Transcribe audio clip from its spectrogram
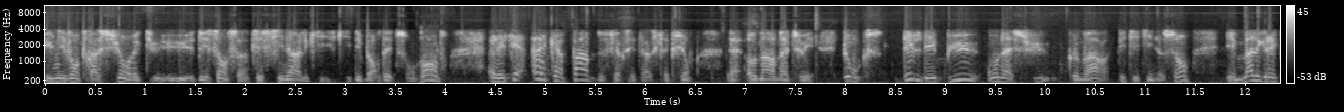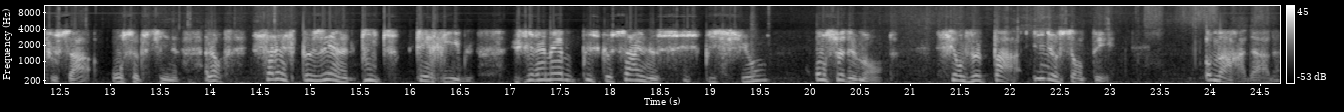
une éventration avec des sens intestinales qui, qui débordait de son ventre, elle était incapable de faire cette inscription. Euh, Omar m'a tué. Donc, dès le début, on a su qu'Omar était innocent, et malgré tout ça, on s'obstine. Alors, ça laisse peser un doute terrible. Je dirais même plus que ça, une suspicion. On se demande si on ne veut pas innocenter Omar Haddad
